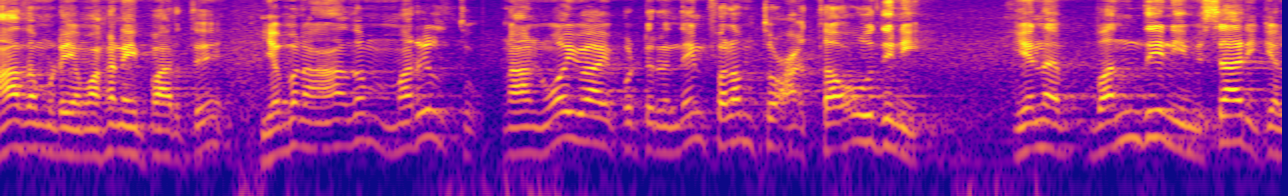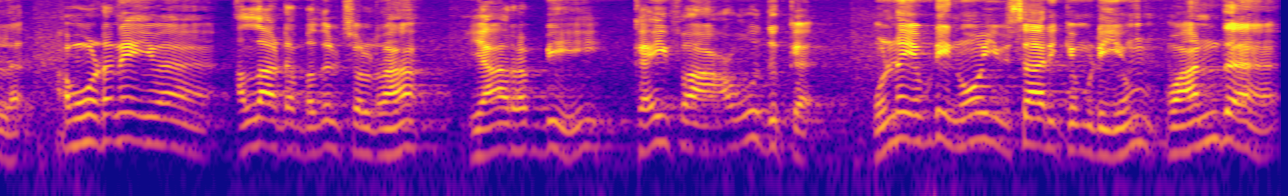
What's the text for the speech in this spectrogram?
ஆதமுடைய மகனை பார்த்து எவன் ஆதம் மறில் நான் நோய்வாய்ப்பட்டிருந்தேன் ஃபலம் தௌதினி என்னை வந்து நீ விசாரிக்கல. அவன் உடனே இவன் அல்லாட்ட பதில் சொல்கிறான் யா ரப்பி கைஃபா அவுதுக்க உன்னை எப்படி நோய் விசாரிக்க முடியும்? அந்த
